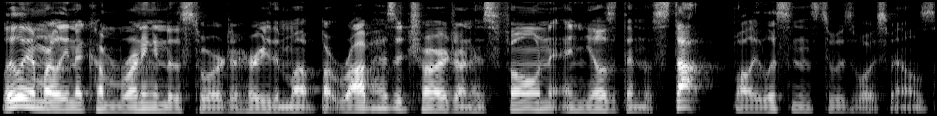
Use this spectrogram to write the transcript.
Lily and Marlena come running into the store to hurry them up, but Rob has a charge on his phone and yells at them to stop while he listens to his voicemails.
